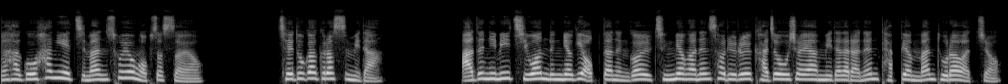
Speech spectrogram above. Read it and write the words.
하고 항의했지만 소용없었어요. 제도가 그렇습니다. 아드님이 지원 능력이 없다는 걸 증명하는 서류를 가져오셔야 합니다라는 답변만 돌아왔죠.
